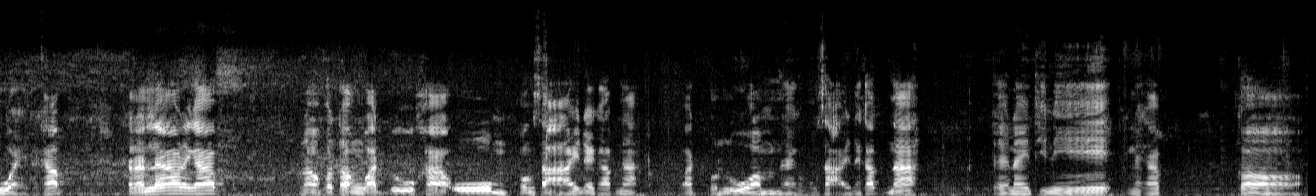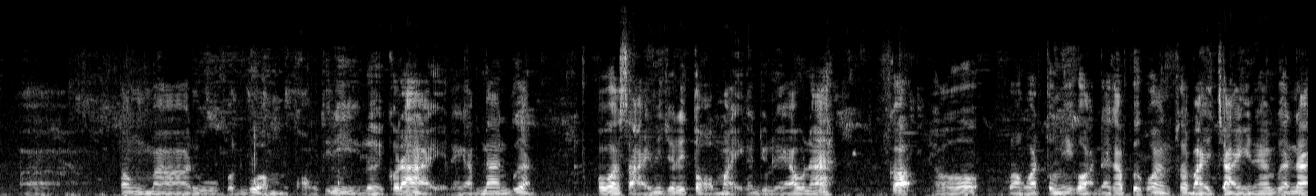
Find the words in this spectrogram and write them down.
ด้วยนะครับดังนั้นแล้วนะครับ เราก็ต้องวัดดูค่าโอห์มของสายนะครับนะ วัดผลรวมนะของสายนะครับนะ แต่ในที่นี้นะครับ ก็ต้องมาดูผลรวมของที่นี่เลยก็ได้นะครับนั่นเพื่อน เพราะว่าสายนี่จะได้ต่อใหม่กันอยู่แล้วนะ ก็เดี๋ยวลองวัดตรงนี้ก่อนนะครับ เพื่อความสบายใจนะเพื่อนนะ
